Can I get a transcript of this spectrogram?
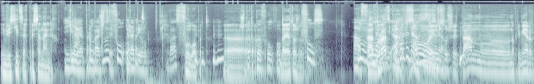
инвестициях профессиональных. Юлия, да, пробачьте, ну, перебил вас. Фул опыт. Э, Что такое фул опыт? Да, я тоже. Фулс. А, ну, а да. дурацкий? Да, да, да. Ой, слушай, там, э, например,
